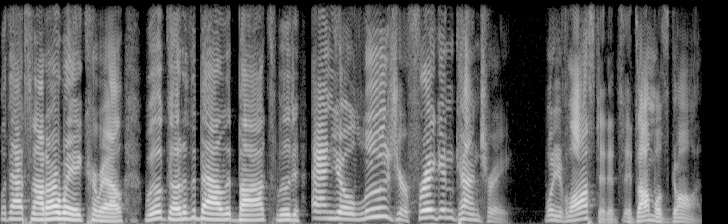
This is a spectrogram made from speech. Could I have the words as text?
Well, that's not our way, Karel. We'll go to the ballot box. We'll do, and you'll lose your friggin' country. Well, you've lost it. It's, it's almost gone.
